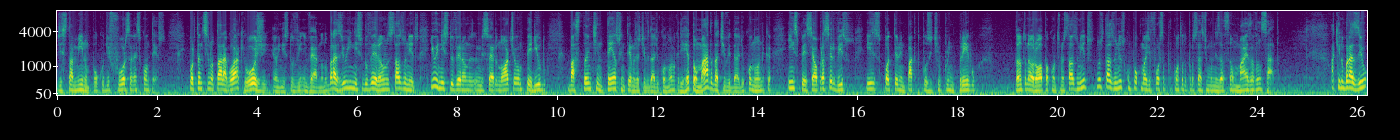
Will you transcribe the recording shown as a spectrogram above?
de estamina, um pouco de força nesse contexto. Importante se notar agora que hoje é o início do inverno no Brasil e início do verão nos Estados Unidos. E o início do verão no hemisfério norte é um período bastante intenso em termos de atividade econômica, de retomada da atividade econômica, em especial para serviços, e isso pode ter um impacto positivo para o emprego, tanto na Europa quanto nos Estados Unidos. Nos Estados Unidos, com um pouco mais de força por conta do processo de imunização mais avançado. Aqui no Brasil,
